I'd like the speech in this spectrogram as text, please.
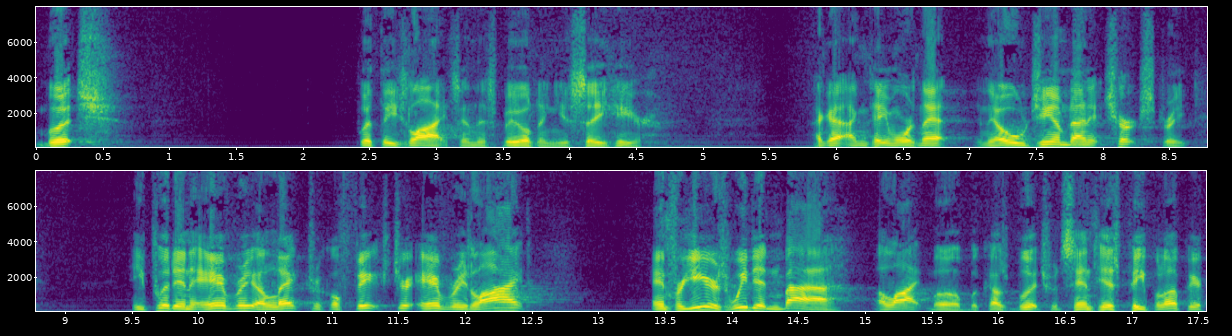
Butch put these lights in this building you see here. I, got, I can tell you more than that. In the old gym down at Church Street, he put in every electrical fixture, every light. And for years, we didn't buy a light bulb because Butch would send his people up here,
